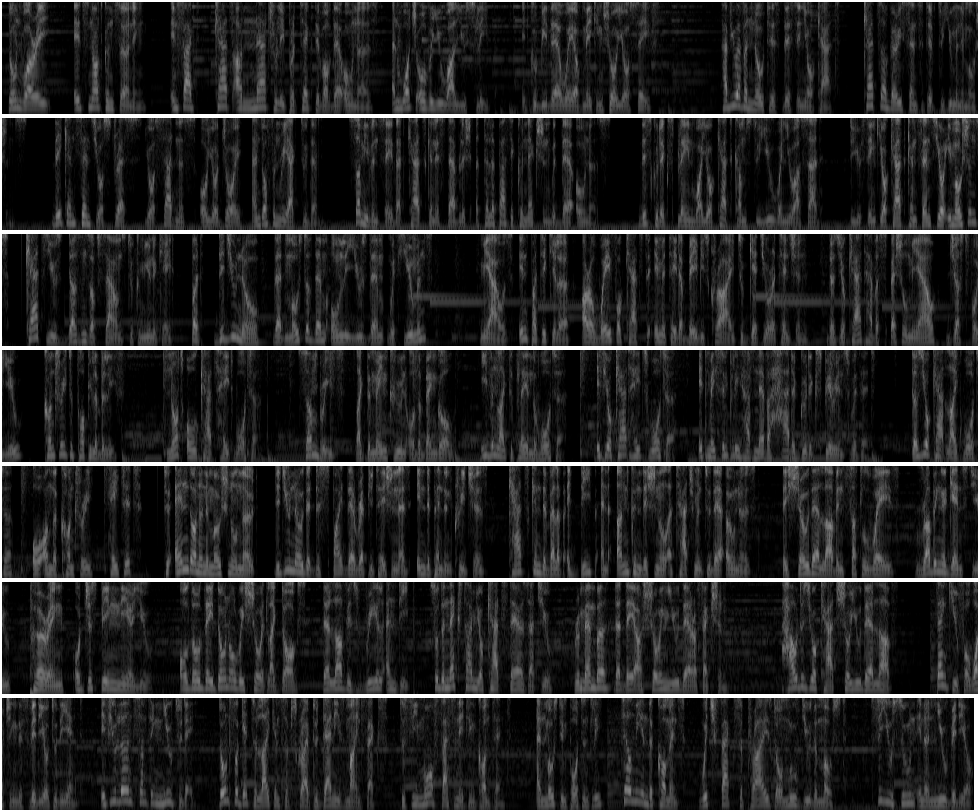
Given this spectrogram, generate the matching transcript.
Don't worry, it's not concerning. In fact, cats are naturally protective of their owners and watch over you while you sleep. It could be their way of making sure you're safe. Have you ever noticed this in your cat? Cats are very sensitive to human emotions. They can sense your stress, your sadness, or your joy and often react to them. Some even say that cats can establish a telepathic connection with their owners. This could explain why your cat comes to you when you are sad. Do you think your cat can sense your emotions? Cats use dozens of sounds to communicate, but did you know that most of them only use them with humans Meows, in particular, are a way for cats to imitate a baby's cry to get your attention. Does your cat have a special meow just for you? Contrary to popular belief, not all cats hate water. Some breeds, like the Maine Coon or the Bengal, even like to play in the water. If your cat hates water, it may simply have never had a good experience with it. Does your cat like water, or on the contrary, hate it? To end on an emotional note, did you know that despite their reputation as independent creatures, Cats can develop a deep and unconditional attachment to their owners. They show their love in subtle ways, rubbing against you, purring, or just being near you. Although they don't always show it like dogs, their love is real and deep. So the next time your cat stares at you, remember that they are showing you their affection. How does your cat show you their love? Thank you for watching this video to the end. If you learned something new today, don't forget to like and subscribe to Dany's Mind Facts to see more fascinating content. And most importantly, tell me in the comments which fact surprised or moved you the most. See you soon in a new video.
